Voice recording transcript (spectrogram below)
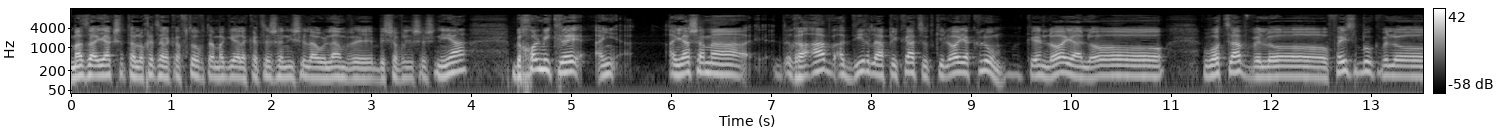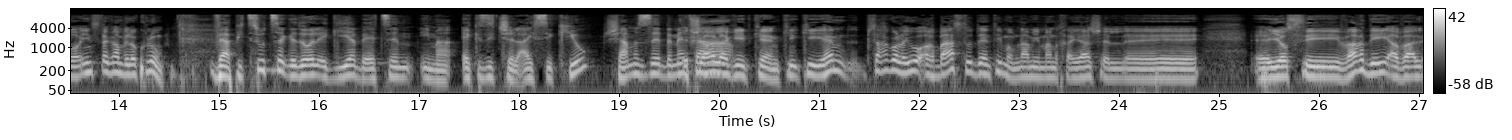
מה זה היה כשאתה לוחץ על הכפתור ואתה מגיע לקצה השני של העולם ובשבריר של שנייה. בכל מקרה, היה שם רעב אדיר לאפליקציות, כי לא היה כלום, כן? לא היה, לא... וואטסאפ ולא פייסבוק ולא אינסטגרם ולא כלום. והפיצוץ הגדול הגיע בעצם עם האקזיט של ICQ, שם זה באמת... אפשר ה... להגיד, כן, כי, כי הם בסך הכל היו ארבעה סטודנטים, אמנם עם הנחיה של אה, אה, יוסי ורדי, אבל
